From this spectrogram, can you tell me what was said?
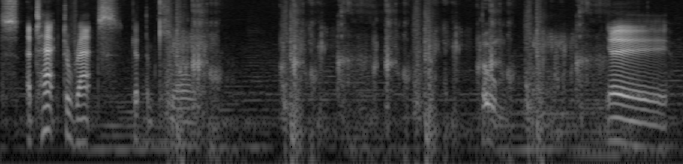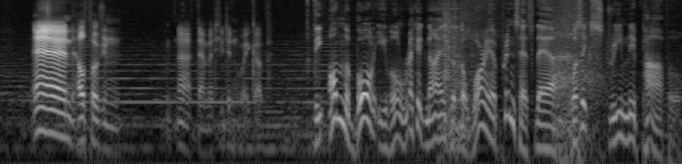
S- attack the rats. Get them killed. Boom. Yay. And health potion. Ah, damn it, he didn't wake up. The on-the-ball evil recognized that the warrior princess there was extremely powerful.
